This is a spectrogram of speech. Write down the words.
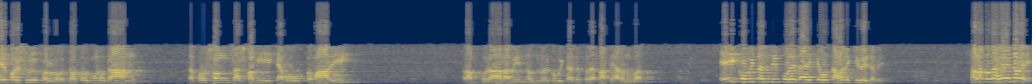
এরপরে শুরু করল যত গান, প্রশংসা সবই কেবল তোমারই রাব্বুল আলমী নজরুলের কবিতা আছে সুরা ফাতেহার অনুবাদ। এই কবিতা যদি পড়ে দেয় কেউ, তাহলে কি হয়ে যাবে? সালাদ হয়ে যাবে?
